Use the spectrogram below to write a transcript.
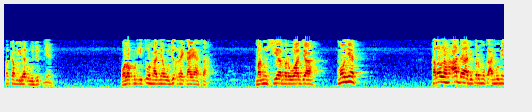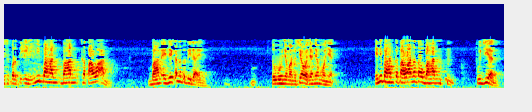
Mereka melihat wujudnya. Walaupun itu hanya wujud rekayasa. Manusia berwajah monyet. Kalaulah ada di permukaan bumi seperti ini. Ini bahan bahan ketawaan. Bahan ejekan atau tidak ini? Tubuhnya manusia, wajahnya monyet. Ini bahan ketawaan atau bahan pujian?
